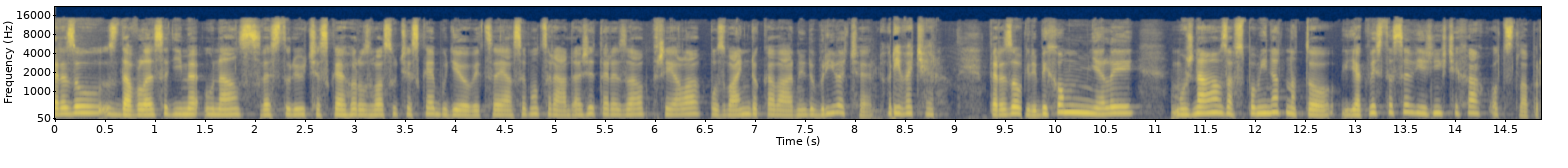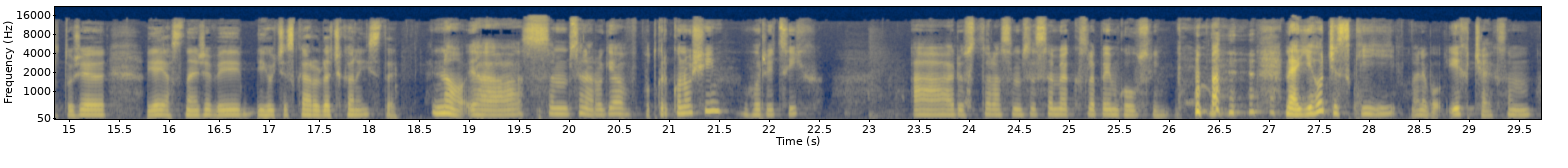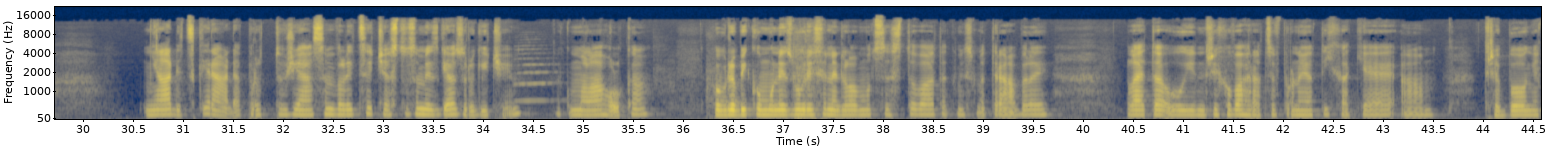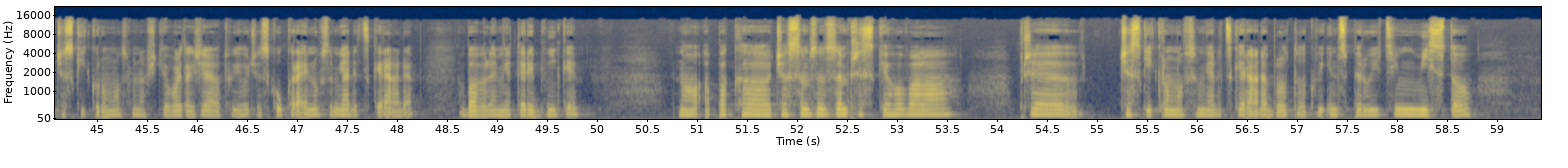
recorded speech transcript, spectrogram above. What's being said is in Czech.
Terezou Zdavle sedíme u nás ve studiu Českého rozhlasu České Budějovice. Já jsem moc ráda, že Tereza přijala pozvání do kavárny. Dobrý večer. Dobrý večer. Terezo, kdybychom měli možná zavzpomínat na to, jak vy jste se v Jižních Čechách odstla, protože je jasné, že vy jeho česká rodačka nejste. No, já jsem se narodila v Podkrkonoší, v Hořicích, a dostala jsem se sem jak slepým kouslím. ne, jeho český, nebo jich Čech jsem měla vždycky ráda, protože já jsem velice často jsem jezdila s rodiči, jako malá holka. V období komunismu, kdy se nedalo moc cestovat, tak my jsme trávili léta u Jindřichova Hradce v pronajatý chatě a Třeboň a Český Krumlov jsme navštěvovali, takže já tu jeho českou krajinu jsem měla vždycky ráda. Bavily mě ty rybníky. No a pak eh, časem jsem se sem přestěhovala, protože Český Krumlov jsem měla vždycky ráda, bylo to takový inspirující místo,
